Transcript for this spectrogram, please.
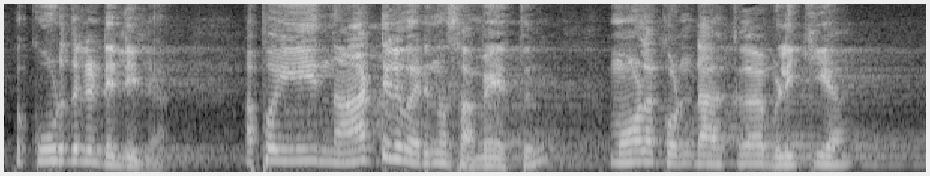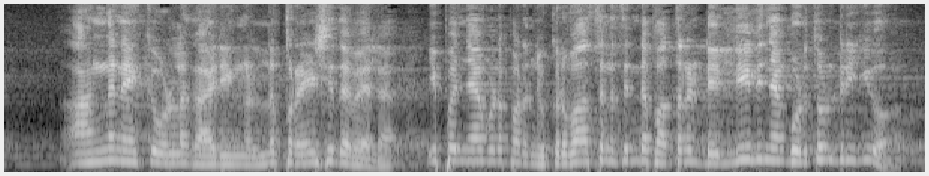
ഇപ്പൊ കൂടുതലും ഡൽഹിയിലാണ് അപ്പോൾ ഈ നാട്ടിൽ വരുന്ന സമയത്ത് മോളെ കൊണ്ടാക്കുക വിളിക്കുക അങ്ങനെയൊക്കെ ഉള്ള കാര്യങ്ങളിൽ പ്രേക്ഷിത വേല. ഇപ്പൊ ഞാൻ ഇവിടെ പറഞ്ഞു കൃപാസനത്തിന്റെ പത്രം ഡൽഹിയിൽ ഞാൻ കൊടുത്തോണ്ടിരിക്കുക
